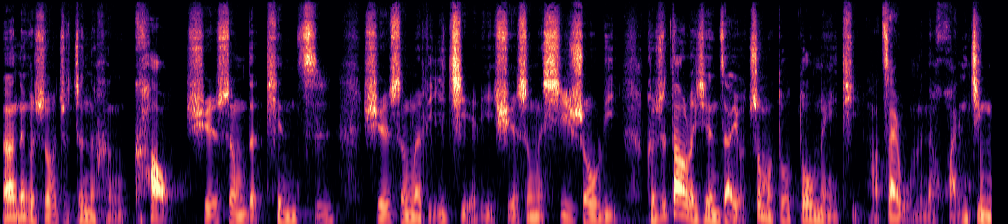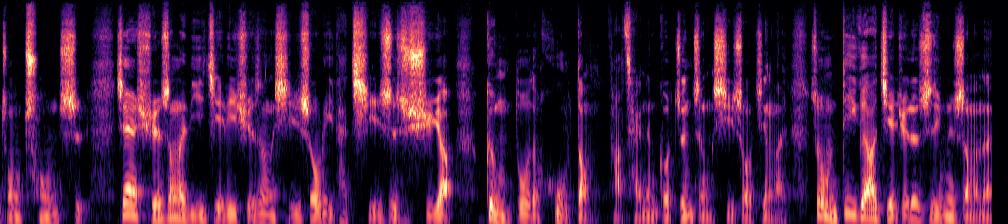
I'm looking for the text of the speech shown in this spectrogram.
那那个时候就真的很靠学生的天资、学生的理解力、学生的吸收力。可是到了现在，有这么多多媒体啊，在我们的环境中充斥，现在学生的理解力、学生的吸收力，它其实是需要更多的互动好，才能够真正吸收进来。所以，我们第一个要解决的事情是。什么呢？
